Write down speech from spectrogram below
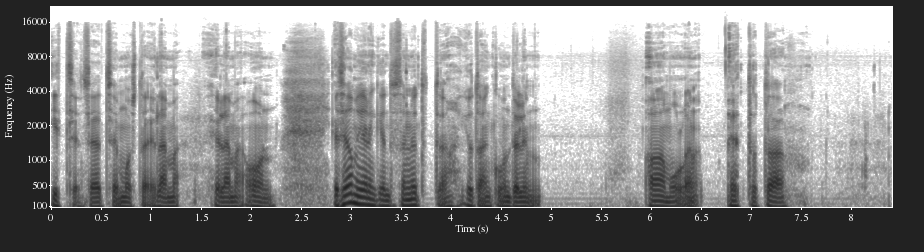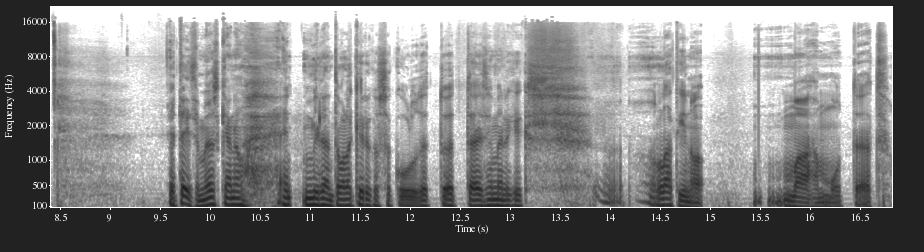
itsensä, että semmoista elämä, elämä on. Ja se on mielenkiintoista nyt, että jotain kuuntelin aamulla, että tota, että ei se myöskään ole millään tavalla kirkossa kuulutettu, että esimerkiksi latino maahanmuuttajat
